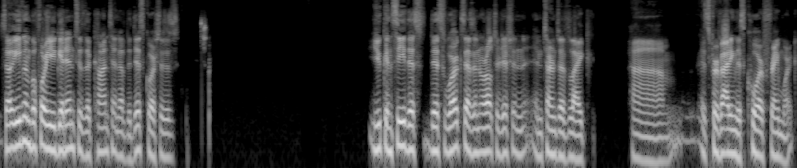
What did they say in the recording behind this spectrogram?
So even before you get into the content of the discourses, you can see this this works as an oral tradition in terms of like um, it's providing this core framework.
